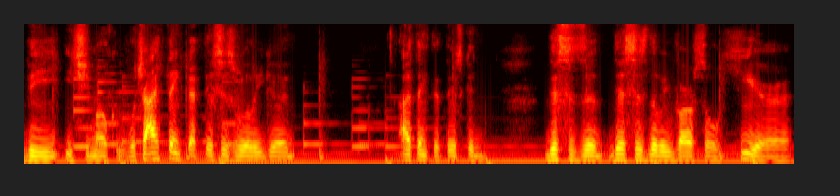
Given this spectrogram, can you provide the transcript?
the Ichimoku, which I think that this is really good. I think that this could, this is the this is the reversal here,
